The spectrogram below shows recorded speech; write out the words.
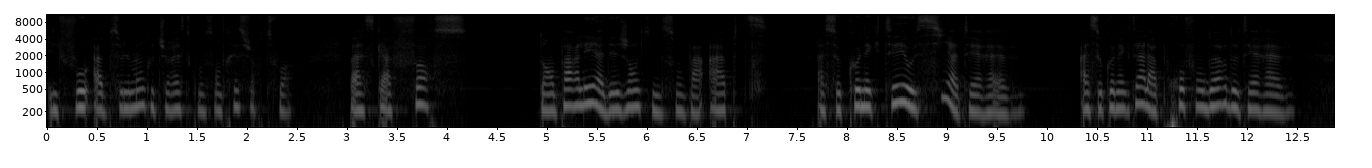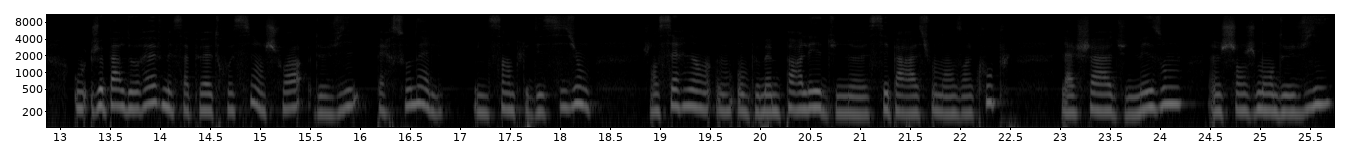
il faut absolument que tu restes concentré sur toi. Parce qu'à force d'en parler à des gens qui ne sont pas aptes à se connecter aussi à tes rêves, à se connecter à la profondeur de tes rêves. Ou je parle de rêve, mais ça peut être aussi un choix de vie personnelle, une simple décision. J'en sais rien. On, peut même parler d'une séparation dans un couple, l'achat d'une maison, un changement de vie,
